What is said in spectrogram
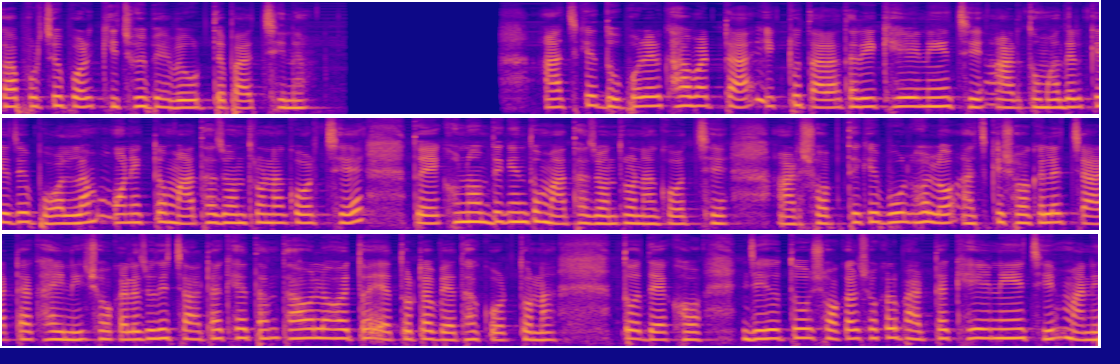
কাপড় চোপড় কিছুই ভেবে উঠতে পারছি না। আজকে দুপুরের খাবারটা একটু তাড়াতাড়ি খেয়ে নিয়েছি, আর তোমাদেরকে যে বললাম অনেকটা মাথা যন্ত্রণা করছে, তো এখনও অবধি কিন্তু মাথা যন্ত্রণা করছে। আর সব থেকে ভুল হলো আজকে সকালে চাটা খাইনি। সকালে যদি চাটা খেতাম তাহলে হয়তো এতটা ব্যথা করতো না। তো দেখো, যেহেতু সকাল সকাল ভাতটা খেয়ে নিয়েছি মানে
